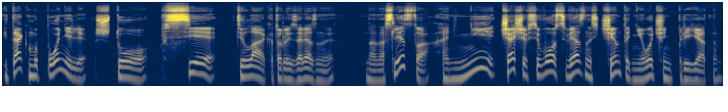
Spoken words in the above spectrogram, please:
Итак, мы поняли, что все дела, которые завязаны на наследство, они чаще всего связаны с чем-то не очень приятным.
